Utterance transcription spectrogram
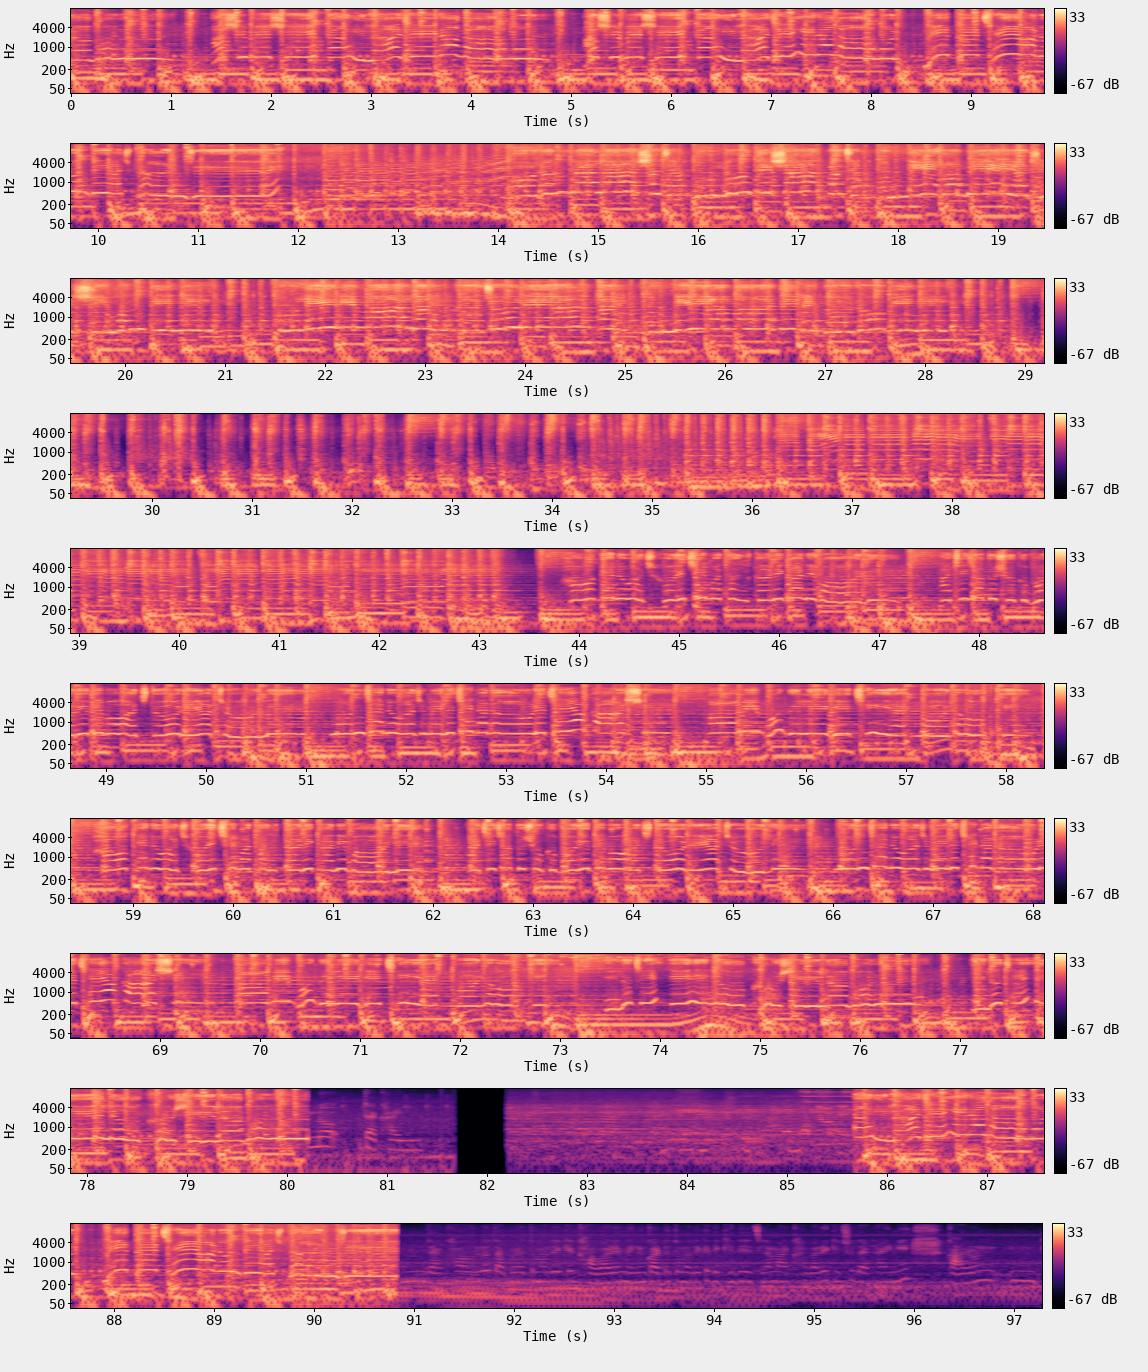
হলো তারপরে তোমাদেরকে খাবারের মেনু কার্ডটা তোমাদেরকে দেখিয়ে দিয়েছিলাম আর খাবারে কিছু দেখাইনি। কারণ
